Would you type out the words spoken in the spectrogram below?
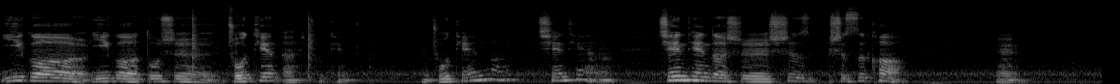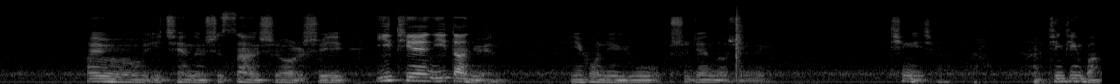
一个一个都是昨天，哎，昨天，昨天吗？前天啊，前天的是十十四课，嗯，还有以前的十三、十二、十一，一天一单元。以后你有时间的时候，听一下，听听吧。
